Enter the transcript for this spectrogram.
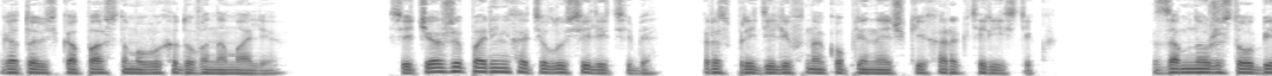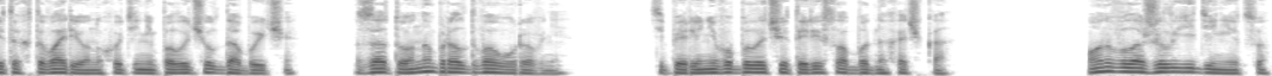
готовясь к опасному выходу в аномалию. Сейчас же парень хотел усилить себя, распределив накопленные очки характеристик. За множество убитых тварей он хоть и не получил добычи, зато набрал два уровня. Теперь у него было четыре свободных очка. Он вложил единицу,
